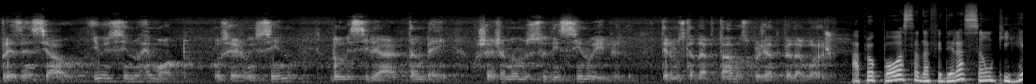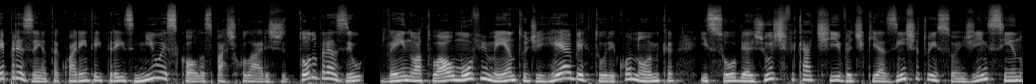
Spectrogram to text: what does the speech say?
presencial e um ensino remoto, ou seja, um ensino domiciliar também. Nós chamamos isso de ensino híbrido. Teremos que adaptar nosso projeto pedagógico. A proposta da federação, que representa 43 mil escolas particulares de todo o Brasil, vem no atual movimento de reabertura econômica e sob a justificativa de que as instituições de ensino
